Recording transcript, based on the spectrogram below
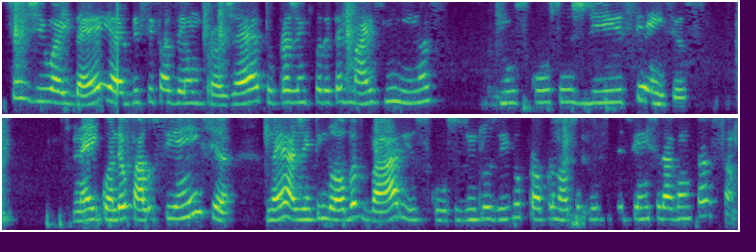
surgiu a ideia de se fazer um projeto para a gente poder ter mais meninas nos cursos de ciências. Né? E quando eu falo ciência, né, a gente engloba vários cursos, inclusive o próprio nosso curso de ciência da computação.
